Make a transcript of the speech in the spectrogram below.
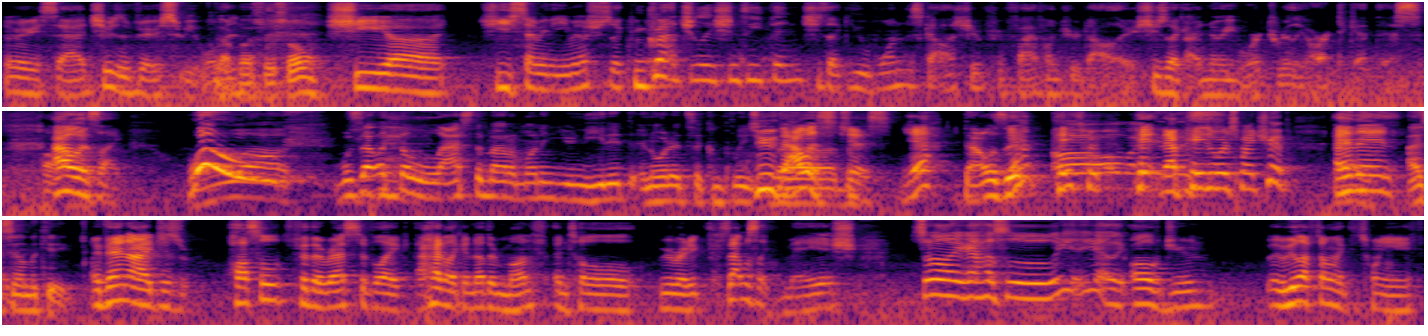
Very sad. She was a very sweet woman. God bless her soul. She uh, she sent me the email. She's like, "Congratulations, Ethan." She's like, "You've won the scholarship for five hundred dollars." She's like, "I know you worked really hard to get this." I was like, Woo! Uh, was that like the last amount of money you needed in order to complete? Dude, the- that was the- just yeah. that was Yeah, it. paid Oh for, my pay, that paid towards my trip, and then Icing on the cake. And then I just hustled for the rest of like I had like another month until we were ready because that was like Mayish. So like I hustled yeah, yeah like all of June. We left on like the twenty eighth.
